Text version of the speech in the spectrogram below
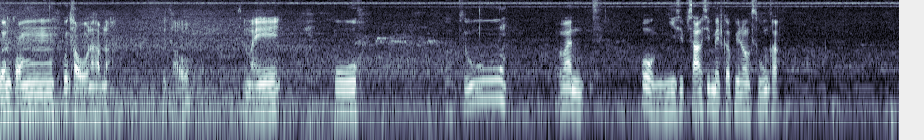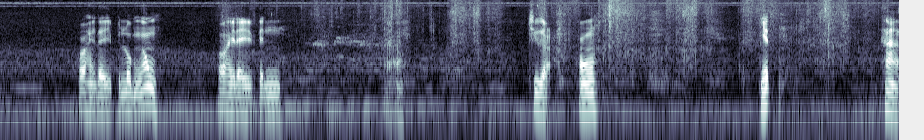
วนของผู้เฒ่านะครับเนาะผู้เฒ่าสมัยปูสูงประมาณโอ้ยี่สิบสามสิบเมตรครับพี่น้องสูงครับ ก็ให้ได้เป็นลมเงาก็ให้ได้เป็นเชื่อของเห็ดหาก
